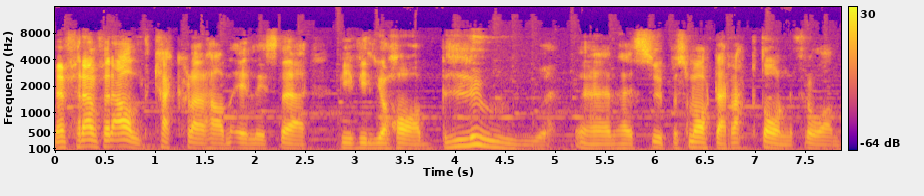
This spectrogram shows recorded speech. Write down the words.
Men framför allt kacklar han Ellis där. Vi vill ju ha Blue, eh, den här supersmarta raptorn från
